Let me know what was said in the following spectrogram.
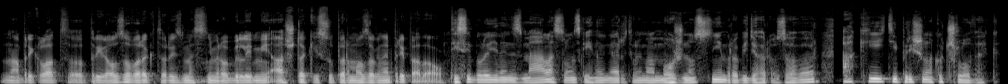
napríklad pri rozhovore, ktorý sme s ním robili, mi až taký super mozog nepripadal. Ty si bol jeden z mála slovenských novinárov, ktorý mal možnosť s ním robiť rozhovor. Aký ti prišiel ako človek?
